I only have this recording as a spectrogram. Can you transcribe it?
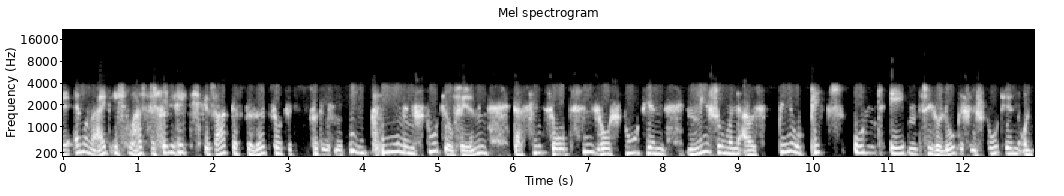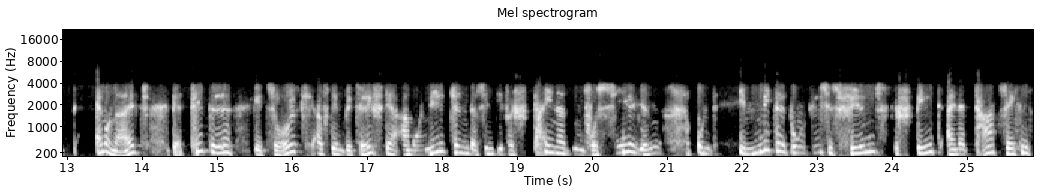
Äh, Ammonite ist, du hast es völlig richtig gesagt, das gehört so zu, zu diesen intimen Studiofilmen. Das sind so Psychostudien, Mischungen aus Biopics und eben psychologischen Studien. Und Ammonite, der Titel geht zurück auf den Begriff der Ammoniten, das sind die versteinerten Fossilien und im Mittelpunkt dieses Films steht eine tatsächlich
